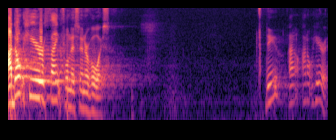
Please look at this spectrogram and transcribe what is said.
I don't hear thankfulness in her voice. Do you? I don't, I don't hear it.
